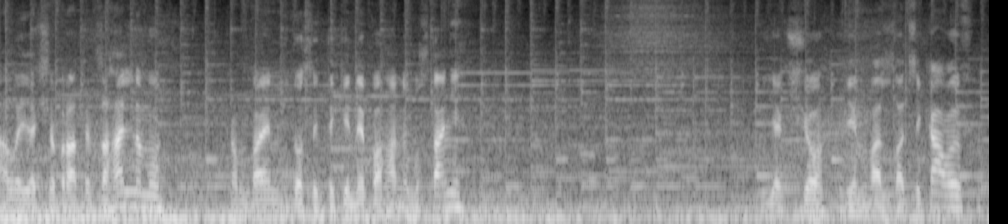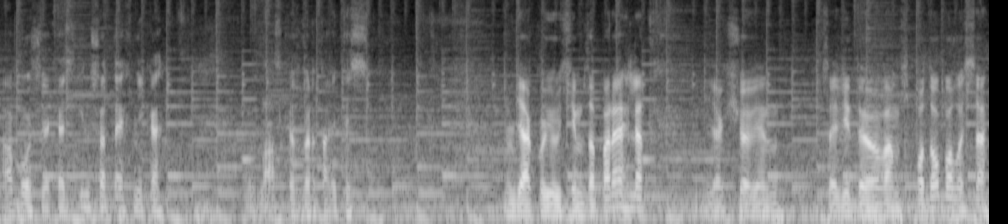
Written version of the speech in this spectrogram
Але якщо брати в загальному, комбайн в досить таки непоганому стані. Якщо він вас зацікавив або ж якась інша техніка, будь ласка, звертайтесь. Дякую всім за перегляд. Якщо він, це відео вам сподобалося,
